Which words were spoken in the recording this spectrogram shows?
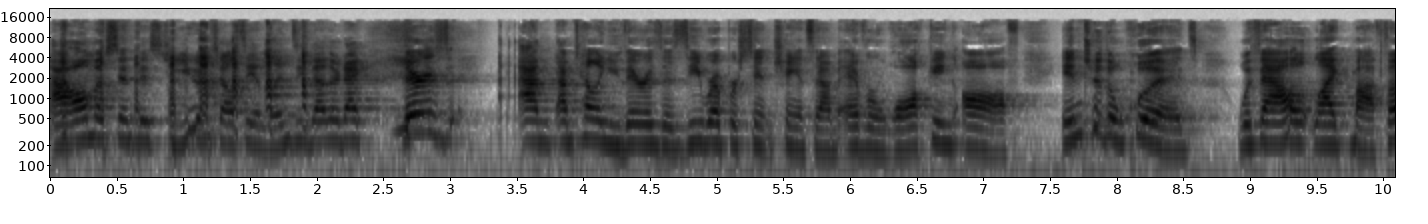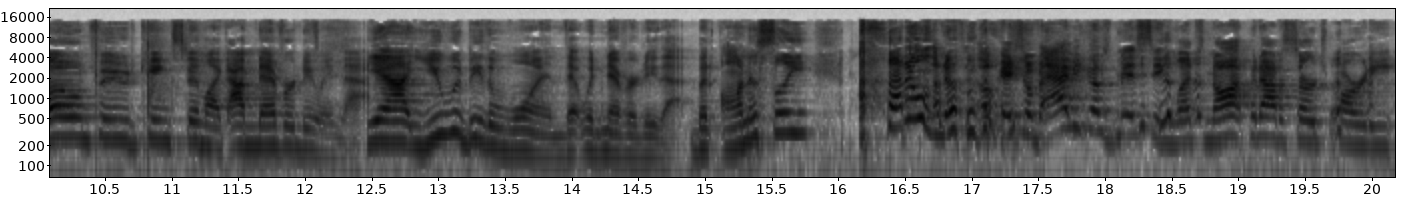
I almost sent this to you and Chelsea and Lindsay the other day. There is, I'm, I'm telling you, there is a zero percent chance that I'm ever walking off into the woods without like my phone, food, Kingston. Like I'm never doing that. yeah, you would be the one that would never do that. But honestly, I don't know. Okay, so if Abby goes missing, let's not put out a search party.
